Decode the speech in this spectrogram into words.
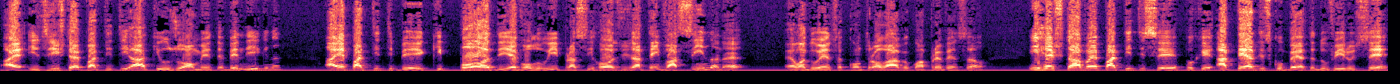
a, existe a hepatite A, que usualmente é benigna, a hepatite B, que pode evoluir para cirrose, já tem vacina, né? É uma doença controlável com a prevenção e restava a hepatite C, porque até a descoberta do vírus C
